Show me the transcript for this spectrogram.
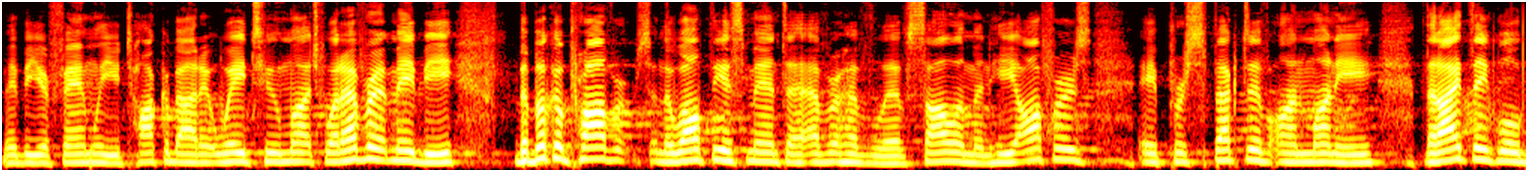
Maybe your family, you talk about it way too much. Whatever it may be, the book of Proverbs and the wealthiest man to ever have lived, Solomon, he offers a perspective on money that I think will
